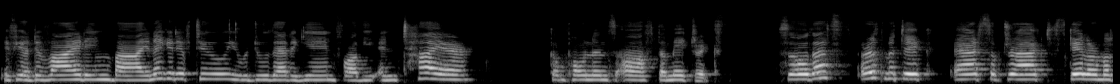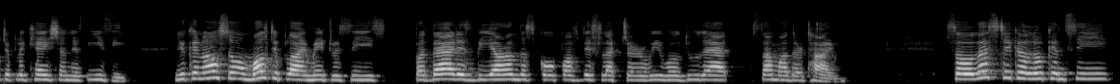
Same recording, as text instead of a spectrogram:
If you're dividing by negative 2, you would do that again for the entire components of the matrix. So that's arithmetic, add, subtract, scalar multiplication is easy. You can also multiply matrices, but that is beyond the scope of this lecture. We will do that some other time. So let's take a look and see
